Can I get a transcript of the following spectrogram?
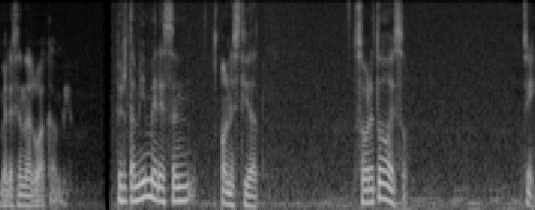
merecen algo a cambio. Pero también merecen honestidad. Sobre todo eso. Sí.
